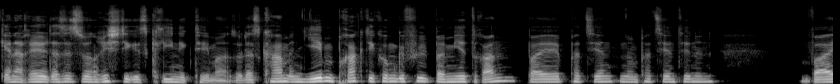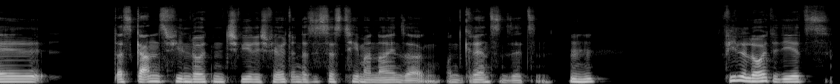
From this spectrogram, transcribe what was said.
generell, das ist so ein richtiges Klinikthema. So, das kam in jedem Praktikum gefühlt bei mir dran, bei Patienten und Patientinnen, weil das ganz vielen Leuten schwierig fällt und das ist das Thema Nein sagen und Grenzen setzen. Mhm. Viele Leute, die jetzt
